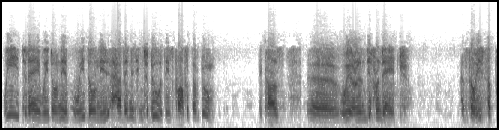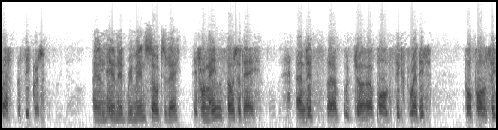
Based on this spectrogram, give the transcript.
we today we don't need we don't need have anything to do with these prophets of doom because uh, we are in a different age." And so he suppressed the secret. And and it remains so today. It remains so today. And it's uh, uh, Paul VI read it, Pope Paul VI,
